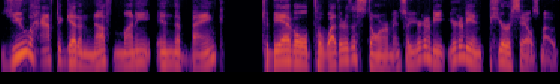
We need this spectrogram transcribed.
you have to get enough money in the bank to be able to weather the storm. And so you're going to be you're going to be in pure sales mode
